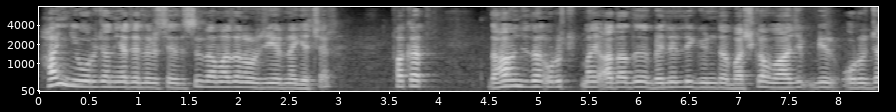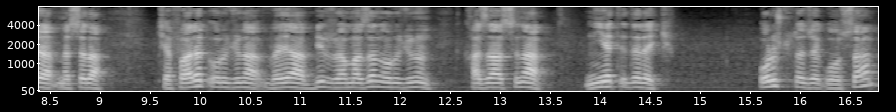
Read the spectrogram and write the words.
hangi oruca niyet edilirse edilsin Ramazan orucu yerine geçer. Fakat daha önceden oruç tutmayı adadığı belirli günde başka vacip bir oruca mesela kefaret orucuna veya bir Ramazan orucunun kazasına niyet ederek oruç tutacak olsa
